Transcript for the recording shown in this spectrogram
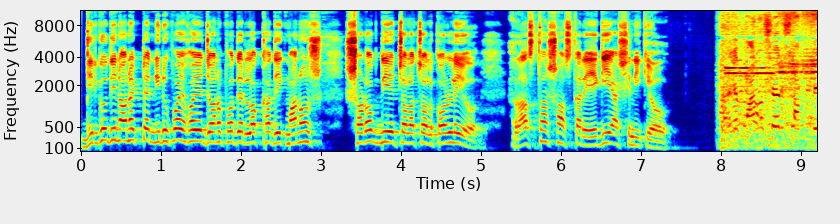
দীর্ঘদিন অনেকটা নিরুপায় হয়ে জনপদের লক্ষাধিক মানুষ সড়ক দিয়ে চলাচল করলেও রাস্তা সংস্কারে এগিয়ে আসেনি কেউ। মানুষের সাথে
